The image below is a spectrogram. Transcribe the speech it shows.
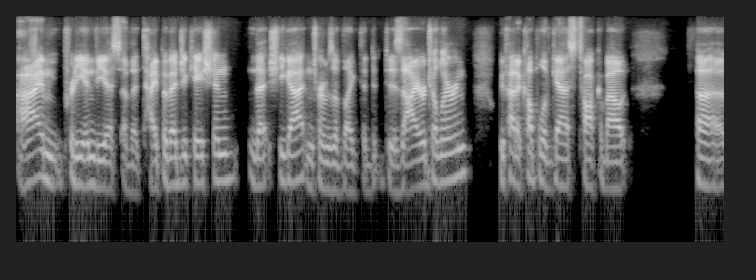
I'm pretty envious of the type of education that she got in terms of like the d- desire to learn. We've had a couple of guests talk about uh,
